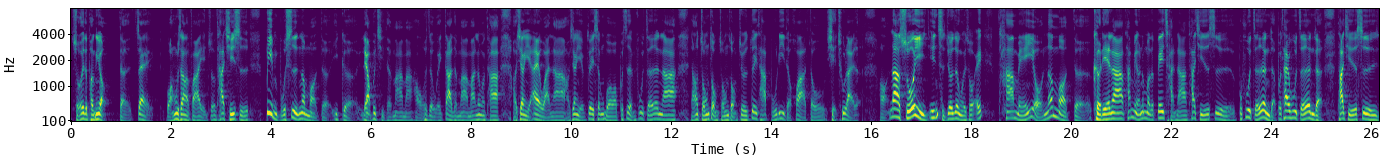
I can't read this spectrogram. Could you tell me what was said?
所谓的朋友的在。网络上的发言，说她其实并不是那么的一个了不起的妈妈，或者伟大的妈妈。那么她好像也爱玩啊，好像也对生活不是很负责任啊，然后种种种种，就是对她不利的话都写出来了。哦，那所以因此就认为说，诶，她没有那么的可怜啊，她没有那么的悲惨啊，她其实是不负责任的，不太负责任的，她其实是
